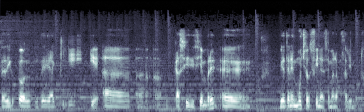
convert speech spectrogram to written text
Te digo, de aquí a, casi diciembre eh, voy a tener muchos fines de semana para salir en moto.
